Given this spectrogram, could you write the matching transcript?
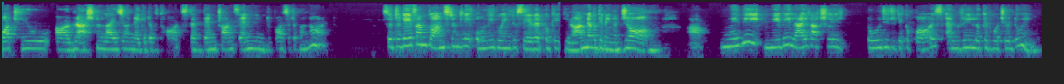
what you uh, rationalize your negative thoughts that then transcend into positive or not so today if i'm constantly only going to say that okay you know i'm never getting a job uh, maybe maybe life actually told you to take a pause and relook at what you're doing.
